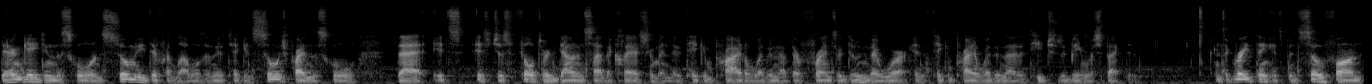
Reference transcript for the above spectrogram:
They're engaging the school in so many different levels and they're taking so much pride in the school that it's it's just filtering down inside the classroom and they're taking pride on whether or not their friends are doing their work and it's taking pride on whether or not the teachers are being respected. It's a great thing. It's been so fun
